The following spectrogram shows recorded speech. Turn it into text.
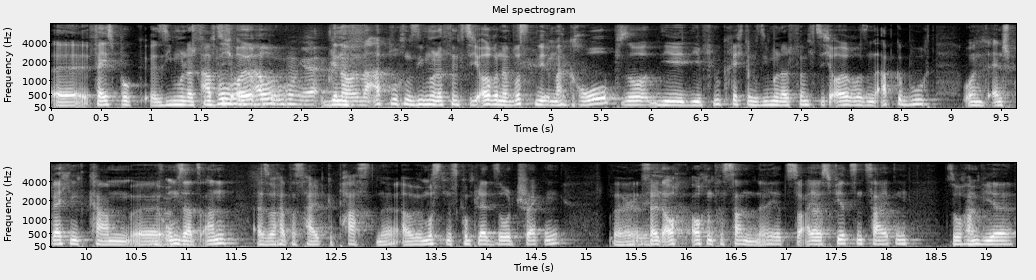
Äh, Facebook 750 äh, Abbuchung, Euro. Abbuchung, ja. Genau, immer abbuchen 750 Euro. Und dann wussten wir immer grob, so die, die Flugrichtung 750 Euro sind abgebucht und entsprechend kam äh, Umsatz an. Also hat das halt gepasst, ne? Aber wir mussten es komplett so tracken. Äh, ist halt auch, auch interessant, ne? Jetzt zu iOS 14 Zeiten. So haben wir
